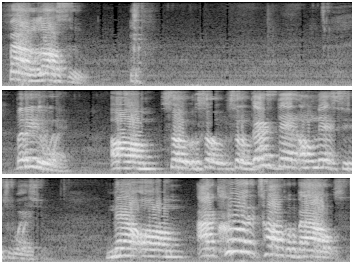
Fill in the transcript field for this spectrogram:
file a lawsuit. but anyway, um, so so so that's that on that situation. Now, um, I could talk about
